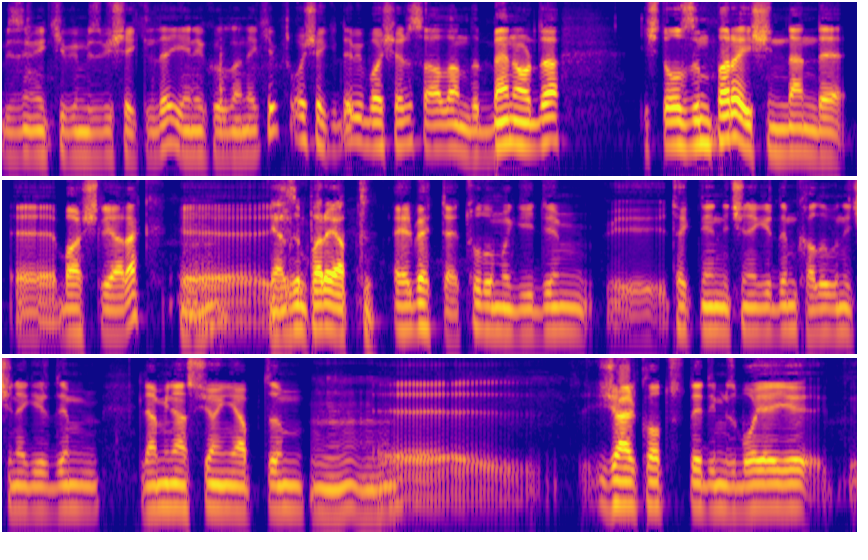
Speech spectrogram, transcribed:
bizim ekibimiz bir şekilde yeni kurulan ekip. O şekilde bir başarı sağlandı. Ben orada işte o zımpara işinden de e, başlayarak e, Ya zımpara yaptın. Elbette tulumu giydim, e, teknenin içine girdim, kalıbın içine girdim, laminasyon yaptım, e, jel kot dediğimiz boyayı e,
